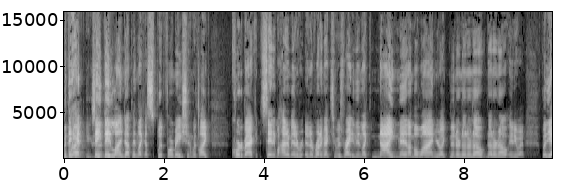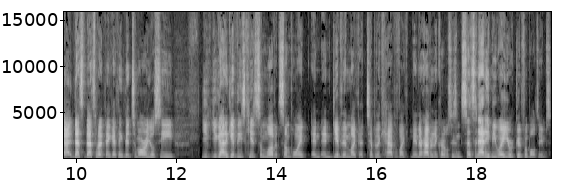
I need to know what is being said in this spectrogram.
But they Right, had exactly. they, they lined up in like a split formation with like quarterback standing behind him and a, and a running back to his right, and then like nine men on the line. You're like, no, no, no, no, no, no, no, no. Anyway, but yeah, that's that's what I think. I think that tomorrow you'll see. You, you got to give these kids some love at some point and, and give them like a tip of the cap of like man they're having an incredible season. Cincinnati and BYU are good football teams,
